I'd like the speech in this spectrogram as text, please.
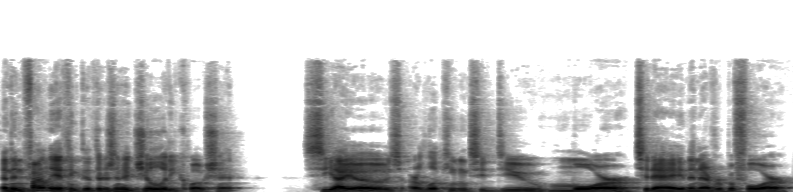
And then finally, I think that there's an agility quotient. CIOs are looking to do more today than ever before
